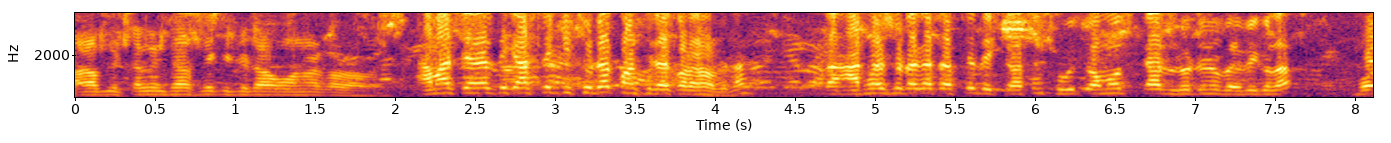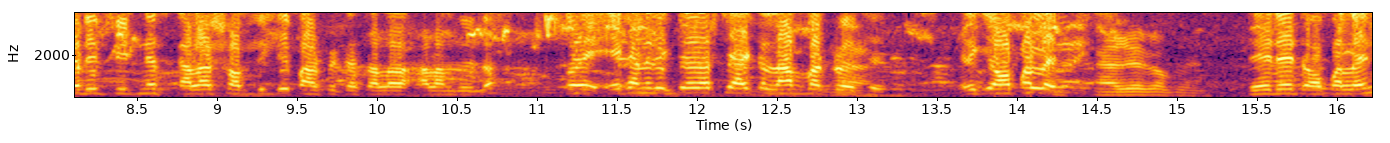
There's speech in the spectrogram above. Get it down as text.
আর আপনি চ্যালেঞ্জ আসলে কিছুটা অনার করা হবে। আমার চ্যানেল থেকে আসলে কিছুটা কনসিডার করা হবে না। তা আঠারোশো টাকা চাচ্ছে দেখতে পাচ্ছেন খুবই চমৎকার লোটেনো বেবিগুলা বডি ফিটনেস কালার সব দিক দিয়ে পারফেক্ট আছে আলহামদুলিল্লাহ। তো এখানে দেখতে পাচ্ছি একটা লাভ বাট রয়েছে। এটা কি অপার লাইন হ্যাঁ রেট আপনি রেড রেড অপার লাইন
